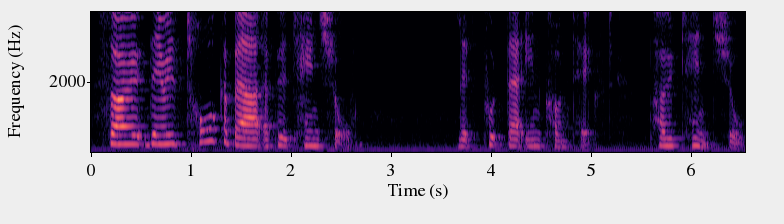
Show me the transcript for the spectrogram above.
So, there is talk about a potential Let's put that in context. Potential.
